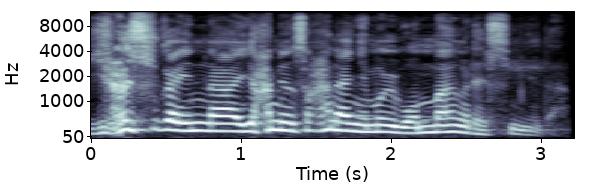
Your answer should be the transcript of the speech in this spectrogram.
이럴 수가 있나 하면서 하나님을 원망을 했습니다.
